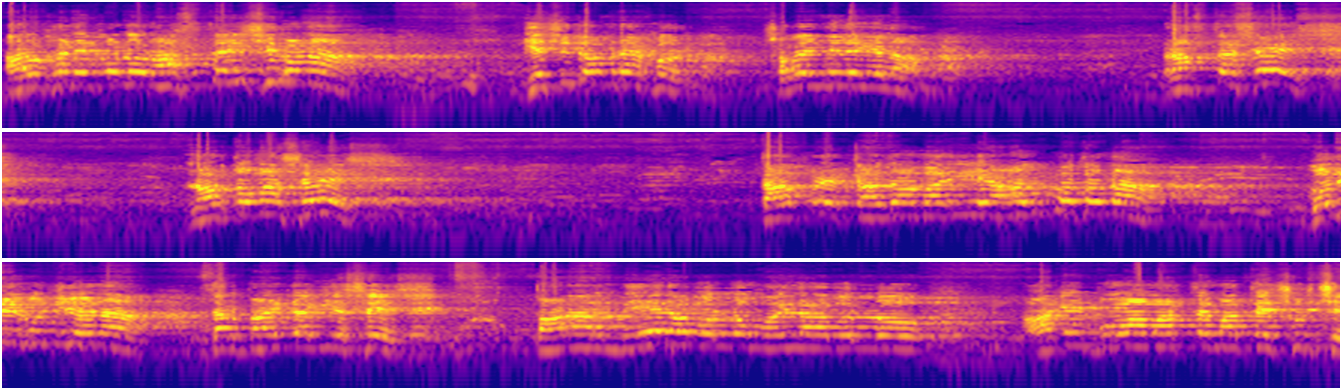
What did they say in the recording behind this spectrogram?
আর ওখানে কোনো রাস্তাই ছিল না। গেছি তো আমরা এখন, সবাই মিলে গেলাম। রাস্তা শেষ, নর্দমা শেষ। তারপরে কাদা মারিয়ে আলপত না, গলি গুঞ্জিও না, তার বাড়িটা গিয়ে শেষ। পাড়ার মেয়েরা বলল, মহিলারা বলল, আগে বোমা মারতে মারতে ছুটছে।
